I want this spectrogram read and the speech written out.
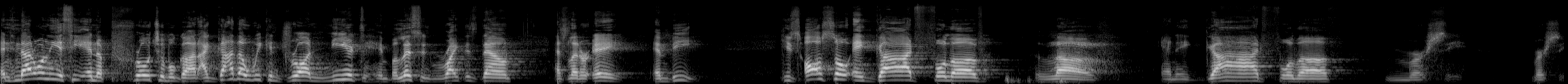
And not only is He an approachable God, a God that we can draw near to Him, but listen, write this down as letter A and B. He's also a God full of love and a God full of mercy. Mercy.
